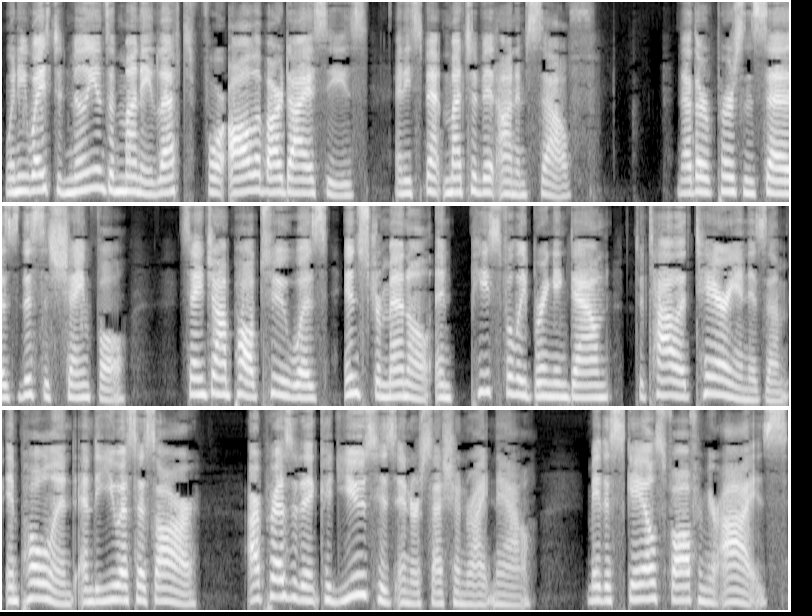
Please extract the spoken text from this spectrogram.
when he wasted millions of money left for all of our diocese and he spent much of it on himself. Another person says, this is shameful. St. John Paul II was instrumental in peacefully bringing down totalitarianism in Poland and the USSR. Our president could use his intercession right now. May the scales fall from your eyes.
